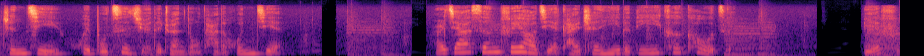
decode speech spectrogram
真纪会不自觉地转动她的婚戒，而加森非要解开衬衣的第一颗扣子，别府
